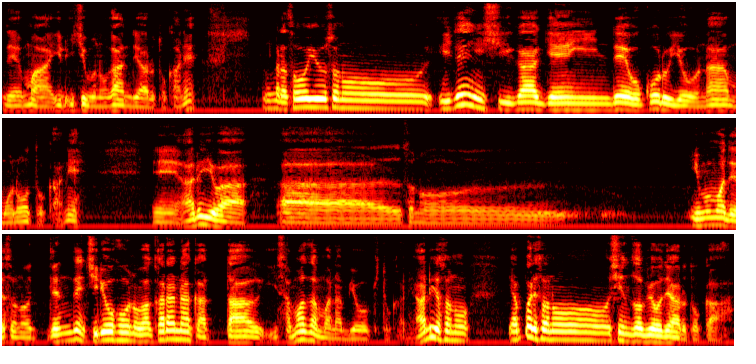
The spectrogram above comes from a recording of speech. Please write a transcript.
で、まあ、一部の癌であるとかね。だからそういうその、遺伝子が原因で起こるようなものとかね。えー、あるいは、あその、今までその全然治療法のわからなかった様々な病気とかね、あるいはその、やっぱりその心臓病であるとか、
